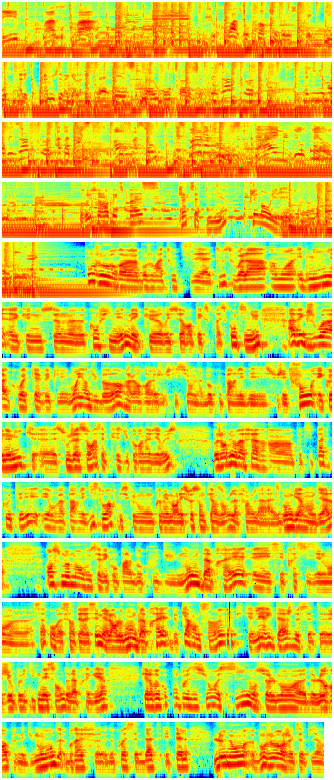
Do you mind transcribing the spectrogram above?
Говорит Москва. Je crois aux forces de l'esprit. Pour aller amuser la galerie. There is no alternative. des astres, l'alignement des astres. Aber das ist die Auffassung des Bürgertums. Time will tell. Russe Europe Express, Jacques Sapir. Clément Olivier. Bonjour, euh, bonjour à toutes et à tous. Voilà un mois et demi euh, que nous sommes euh, confinés, mais que Russe Europe Express continue avec joie, quoique avec les moyens du bord. Alors jusqu'ici, on a beaucoup parlé des sujets de fond économiques sous-jacents à cette crise du coronavirus. Aujourd'hui, on va faire un petit pas de côté et on va parler d'histoire puisque l'on commémore les 75 ans de la fin de la Seconde Guerre mondiale. En ce moment, vous savez qu'on parle beaucoup du monde d'après, et c'est précisément euh, à ça qu'on va s'intéresser. Mais alors, le monde d'après de 45, quel héritage de cette euh, géopolitique naissante de l'après-guerre? Quelle recomposition aussi, non seulement euh, de l'Europe, mais du monde? Bref, de quoi cette date est-elle le nom? Bonjour, Jacques Sapir.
